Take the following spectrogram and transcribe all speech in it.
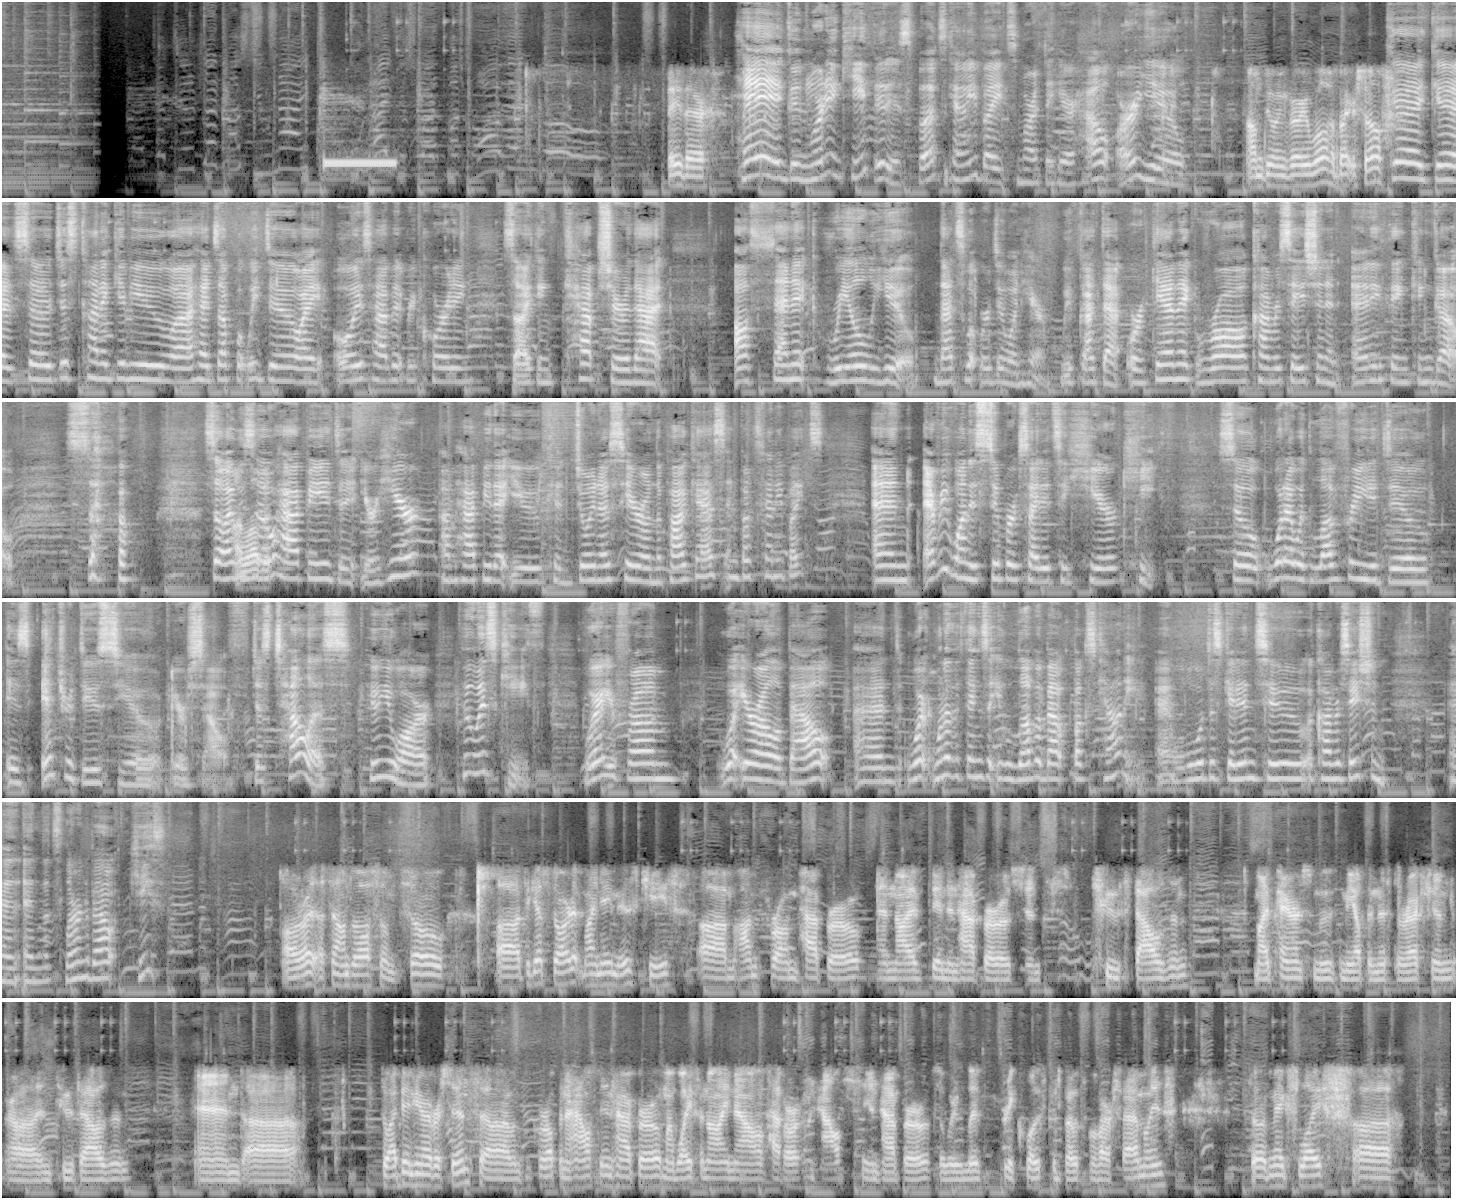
Hey there. Hey, good morning, Keith. It is Bucks County Bites. Martha here. How are you? I'm doing very well. How about yourself? Good, good. So, just kind of give you a heads up what we do. I always have it recording so I can capture that authentic, real you. That's what we're doing here. We've got that organic, raw conversation, and anything can go. So, so I'm so it. happy that you're here. I'm happy that you could join us here on the podcast in Bucks County Bites. And everyone is super excited to hear Keith. So what I would love for you to do is introduce you yourself. Just tell us who you are, who is Keith, where you're from, what you're all about, and what one of the things that you love about Bucks County. And we'll, we'll just get into a conversation and, and let's learn about Keith. All right, that sounds awesome. So, Uh, to get started, my name is Keith. Um, I'm from Hatboro, and I've been in Hatboro since 2000. My parents moved me up in this direction uh, in 2000, and uh, so I've been here ever since. Uh, grew up in a house in Hatboro. My wife and I now have our own house in Hatboro, so we live pretty close to both of our families. So it makes life uh,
